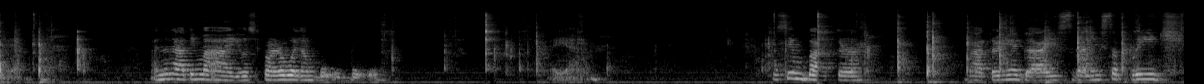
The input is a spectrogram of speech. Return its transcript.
Ayan. Ano natin maayos para walang buo-buo. Ayan. Kasi yung butter, butter niya guys, galing sa fridge.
